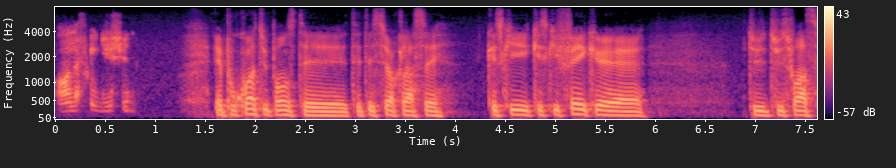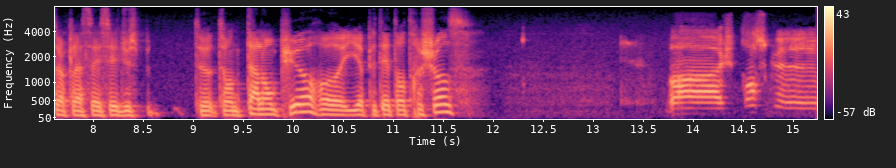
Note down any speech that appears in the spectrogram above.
en Afrique du Sud. Et pourquoi tu penses que tu étais surclassé Qu'est-ce qui, qui fait que tu, tu sois surclassé C'est juste te- ton talent pur euh, Il y a peut-être autre chose? Bah, je pense que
